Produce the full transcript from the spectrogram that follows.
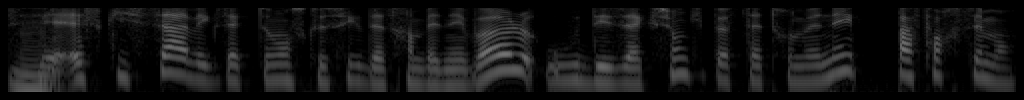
Mhm. Mais est-ce qu'ils savent exactement ce que c'est que d'être un bénévole ou des actions qui peuvent être menées? Pas forcément.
